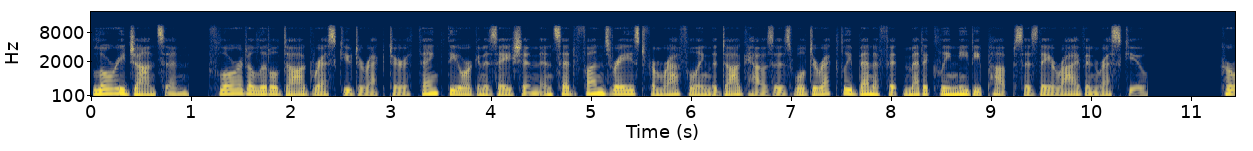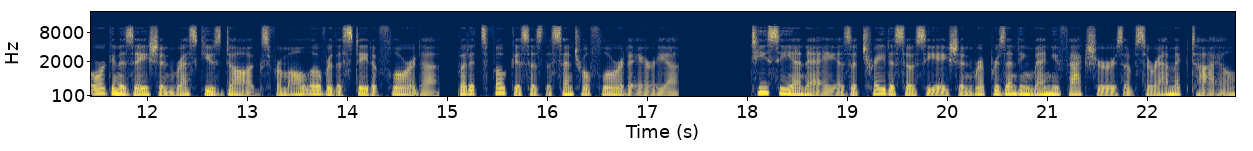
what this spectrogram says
Lori Johnson, Florida Little Dog Rescue Director thanked the organization and said funds raised from raffling the doghouses will directly benefit medically needy pups as they arrive in rescue. Her organization rescues dogs from all over the state of Florida, but its focus is the Central Florida area. TCNA is a trade association representing manufacturers of ceramic tile,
